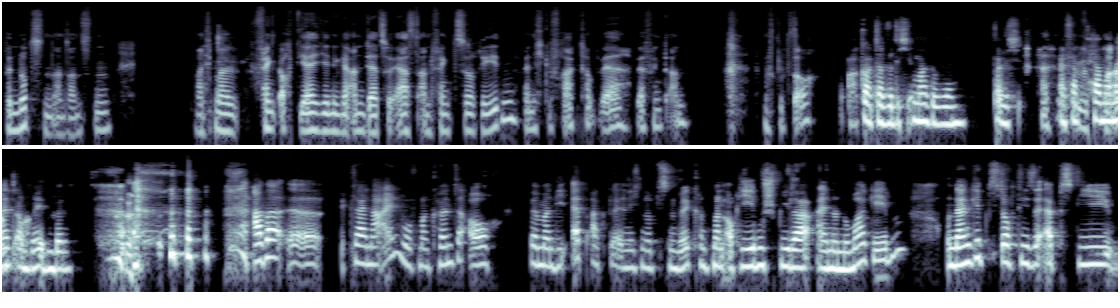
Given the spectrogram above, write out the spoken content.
benutzen. Ansonsten, manchmal fängt auch derjenige an, der zuerst anfängt zu reden, wenn ich gefragt habe, wer, wer fängt an. Das gibt's auch. Oh Gott, da würde ich immer gewinnen, weil ich einfach permanent am Reden bin. Aber äh, kleiner Einwurf, man könnte auch, wenn man die App aktuell nicht nutzen will, könnte man auch jedem Spieler eine Nummer geben. Und dann gibt es doch diese Apps, die,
